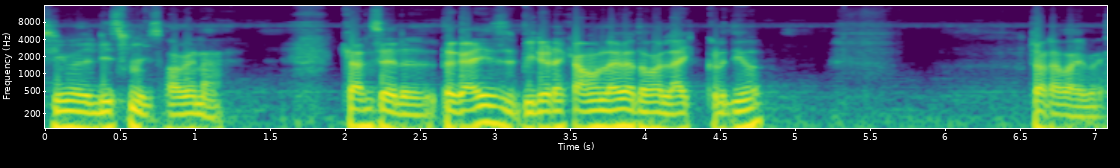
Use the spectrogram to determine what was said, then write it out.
ঠিক আছে ডিসমিস হবে না। ক্যান্সেল তো গাইজ ভিডিওটা কেমন লাগবে তোমার লাইক করে দিও। টাটা বাই বাই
